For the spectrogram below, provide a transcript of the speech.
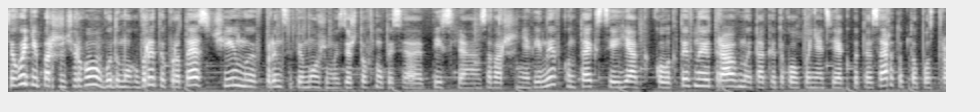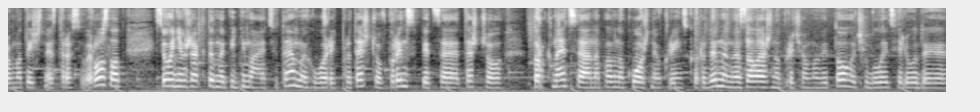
Сьогодні першочергово будемо говорити про те, з чим ми в принципі можемо зіштовхнутися після завершення війни в контексті як колективної травми, так і такого поняття, як ПТСР, тобто посттравматичний стресовий розлад. Сьогодні вже активно піднімають цю тему і говорять про те, що в принципі це те, що торкнеться напевно кожної української родини, незалежно причому від того, чи були ці люди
